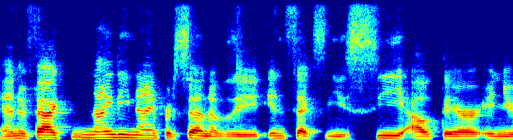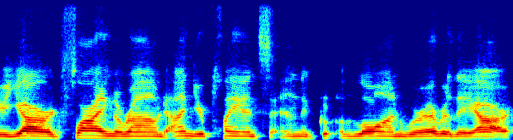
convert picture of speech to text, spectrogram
And in fact, 99% of the insects you see out there in your yard, flying around on your plants and the lawn, wherever they are,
